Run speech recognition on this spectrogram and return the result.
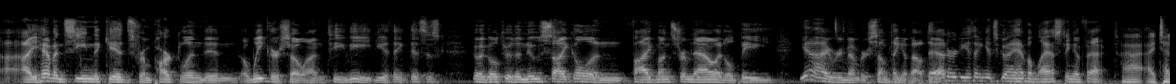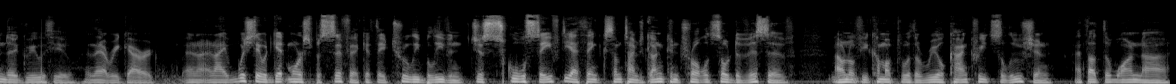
I haven't seen the kids from Parkland in a week or so on TV. Do you think this is going to go through the news cycle and five months from now it'll be, yeah, I remember something about that? Or do you think it's going to have a lasting effect? Uh, I tend to agree with you in that regard. And, and, I wish they would get more specific if they truly believe in just school safety. I think sometimes gun control is so divisive. I don't know if you come up with a real concrete solution. I thought the one uh,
